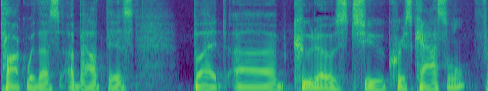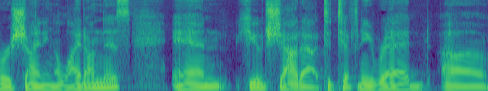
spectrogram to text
talk with us about this. But uh, kudos to Chris Castle for shining a light on this. And huge shout out to Tiffany Red uh,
